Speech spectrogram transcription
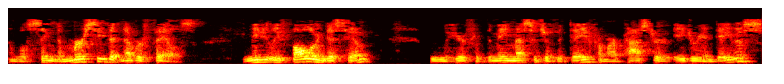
and we'll sing The Mercy That Never Fails. Immediately following this hymn, we will hear from the main message of the day from our pastor, Adrian Davis.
